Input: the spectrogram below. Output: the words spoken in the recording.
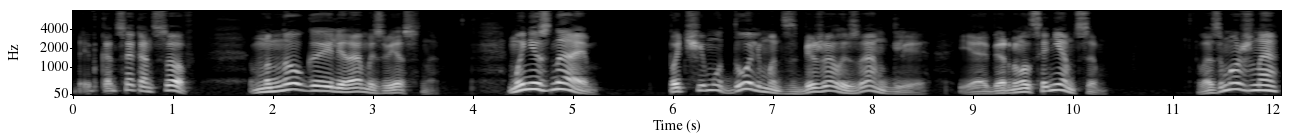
Да и в конце концов, многое ли нам известно. Мы не знаем, почему Дольман сбежал из Англии и обернулся немцем. Возможно,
